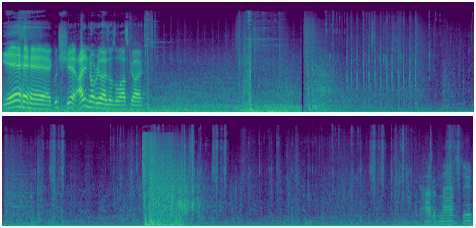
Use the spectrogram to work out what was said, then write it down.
Yeah, good shit. I did not realize I was the last guy. Out of mats, dude.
